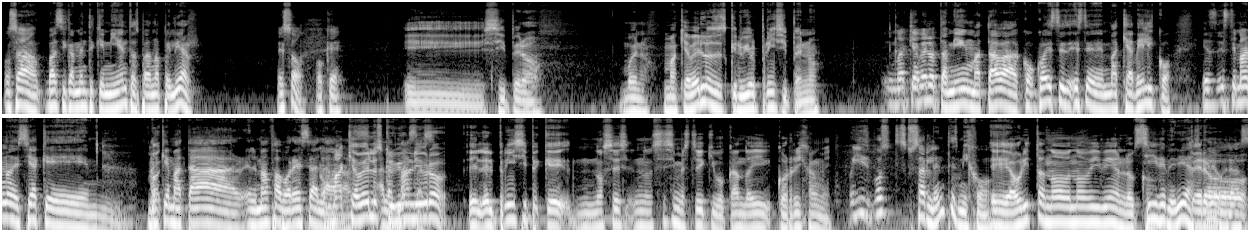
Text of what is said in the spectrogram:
O sea, básicamente que mientas para no pelear. ¿Eso? ¿O qué? Eh, sí, pero... Bueno, Maquiavelo describió el príncipe, ¿no? Y Maquiavelo también mataba, co- este, este maquiavélico. Es- Este mano decía que mm, hay que matar, el man favorece a la. Maquiavelo escribió un libro, el, el príncipe, que no sé, no sé si me estoy equivocando ahí, corríjanme. Oye, vos tienes que usar lentes, mijo. Eh, ahorita no, no vi bien, loco. Sí, deberías, Pero,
